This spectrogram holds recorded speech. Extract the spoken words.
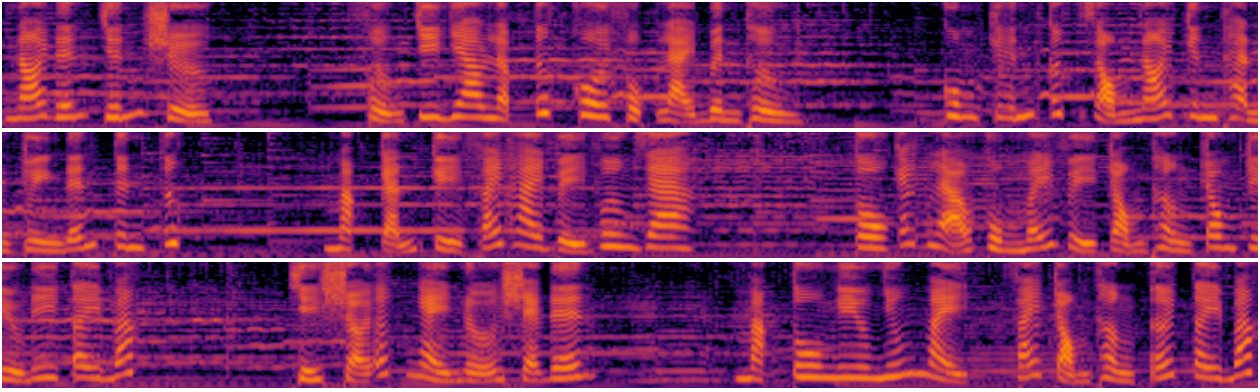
Nói đến chính sự. Phượng Chi Giao lập tức khôi phục lại bình thường. Cung kính cất giọng nói kinh thành truyền đến tin tức. Mặt cảnh kỳ phái hai vị vương gia. Tô các lão cùng mấy vị trọng thần trong triều đi Tây Bắc. Chỉ sợ ít ngày nữa sẽ đến. Mặt tu nghiêu nhướng mày, phái trọng thần tới Tây Bắc.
